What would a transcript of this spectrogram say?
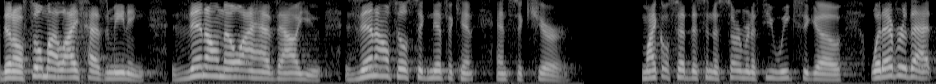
then I'll feel my life has meaning. Then I'll know I have value. Then I'll feel significant and secure. Michael said this in a sermon a few weeks ago. Whatever that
